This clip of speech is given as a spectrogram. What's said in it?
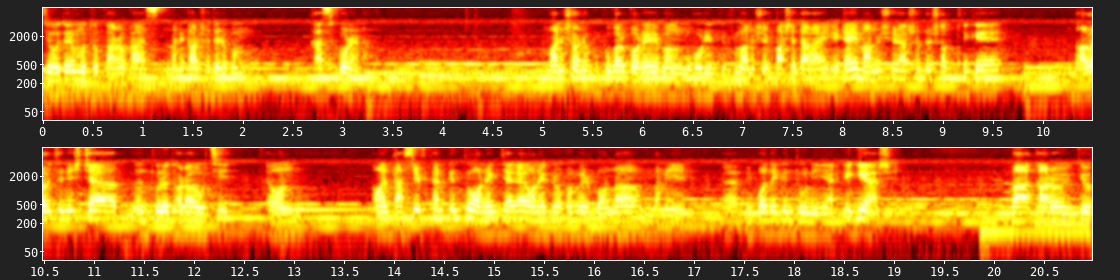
যে ওদের মতো কারও কাজ মানে কারোর সাথে এরকম কাজ করে না। মানুষ অনেক উপকার করে এবং গরিব দুঃখী মানুষের পাশে দাঁড়ায়। এটাই মানুষের আসলে সব থেকে ভালো জিনিসটা তুলে ধরা উচিত। যেমন আমাদের তাসরিফ খান কিন্তু অনেক জায়গায় অনেক রকমের বন্যা মানে বিপদে কিন্তু উনি এগিয়ে আসে বা কারও কেউ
